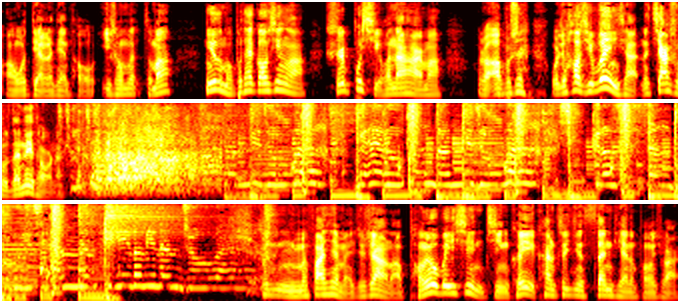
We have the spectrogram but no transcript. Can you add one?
啊，我点了点头。医生问：“怎么？”你怎么不太高兴啊？是不喜欢男孩吗？我说啊，不是，我就好奇问一下，那家属在那头呢。发现没？就这样的啊，朋友微信仅可以看最近三天的朋友圈，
